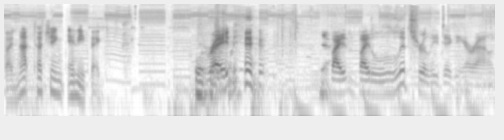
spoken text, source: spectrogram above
By not touching anything. Four, four, Right? four. Yeah. by by literally digging around.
